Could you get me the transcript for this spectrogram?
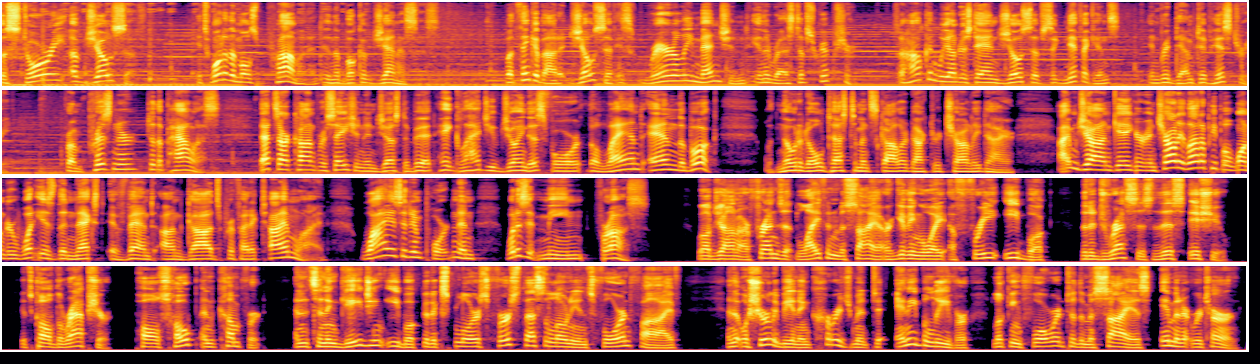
the story of Joseph. It's one of the most prominent in the book of Genesis. But think about it Joseph is rarely mentioned in the rest of Scripture. So, how can we understand Joseph's significance in redemptive history? From prisoner to the palace. That's our conversation in just a bit. Hey, glad you've joined us for The Land and the Book with noted Old Testament scholar Dr. Charlie Dyer. I'm Jon Gauger, and Charlie, a lot of people wonder what is the next event on God's prophetic timeline? Why is it important and what does it mean for us? Well, John, our friends at Life in Messiah are giving away a free ebook that addresses this issue. It's called The Rapture Paul's Hope and Comfort, and it's an engaging ebook that explores 1 Thessalonians 4 and 5 and that will surely be an encouragement to any believer looking forward to the Messiah's imminent return.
